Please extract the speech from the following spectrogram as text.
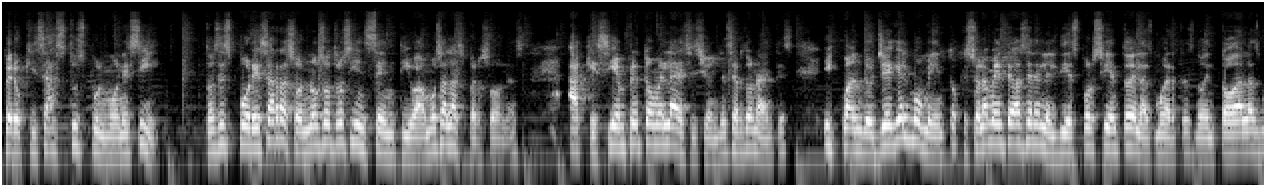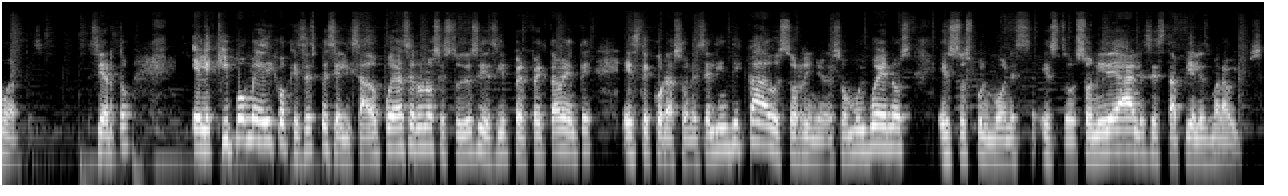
pero quizás tus pulmones sí. Entonces, por esa razón, nosotros incentivamos a las personas a que siempre tomen la decisión de ser donantes y cuando llegue el momento, que solamente va a ser en el 10% de las muertes, no en todas las muertes, ¿cierto? El equipo médico que es especializado puede hacer unos estudios y decir perfectamente, este corazón es el indicado, estos riñones son muy buenos, estos pulmones estos son ideales, esta piel es maravillosa.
